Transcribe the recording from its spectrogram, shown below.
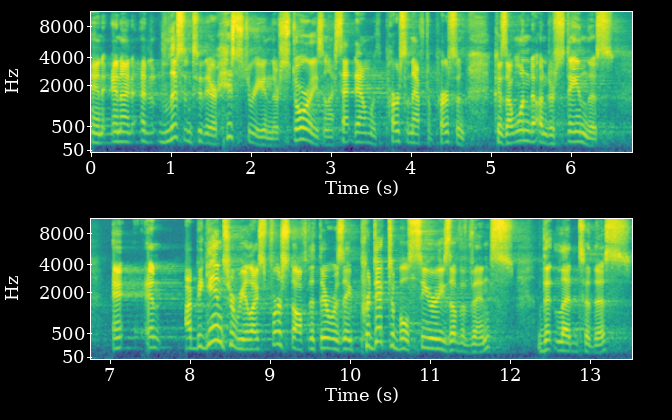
And, and I, I listened to their history and their stories, and I sat down with person after person because I wanted to understand this. And, and I began to realize, first off, that there was a predictable series of events that led to this.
